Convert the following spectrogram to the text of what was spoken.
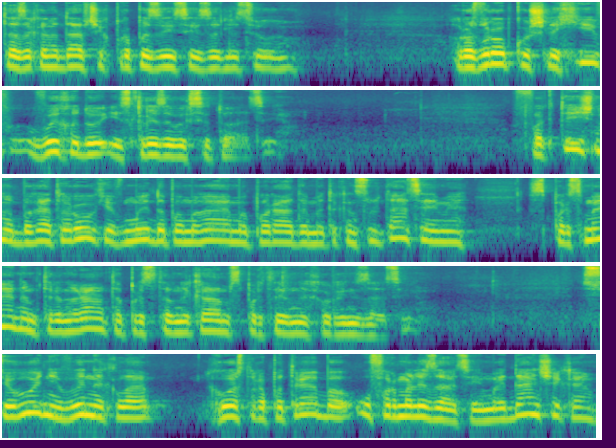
та законодавчих пропозицій задля цього, розробку шляхів виходу із кризових ситуацій. Фактично, багато років ми допомагаємо порадами та консультаціями спортсменам, тренерам та представникам спортивних організацій. Сьогодні виникла гостра потреба у формалізації майданчика,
